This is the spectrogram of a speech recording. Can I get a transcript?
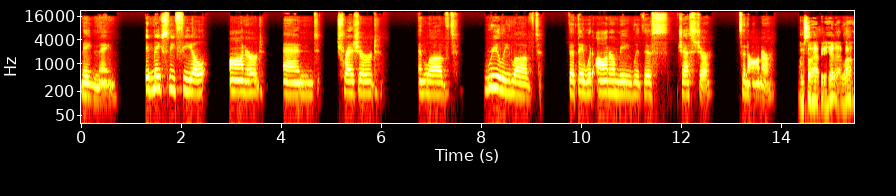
maiden name. It makes me feel honored and treasured and loved, really loved that they would honor me with this gesture. It's an honor. I'm so happy to hear that. Wow.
